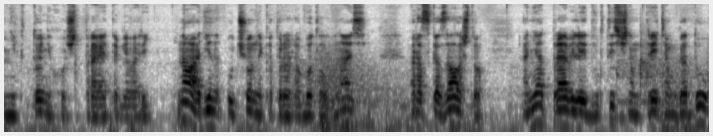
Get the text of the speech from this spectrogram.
никто не хочет про это говорить. Но один ученый, который работал в НАСе, рассказал, что они отправили в 2003 году,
